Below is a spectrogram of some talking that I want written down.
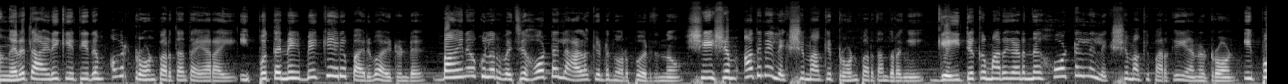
അങ്ങനെ താഴേക്ക് എത്തിയതും അവർ ട്രോൺ പറത്താൻ തയ്യാറായി. ഇപ്പൊ തന്നെ ബെക്കി ഒരു പരുവായിട്ടുണ്ട്. ബൈനോക്കുലർ വെച്ച് ഹോട്ടലിൽ ആളൊക്കെ ഉണ്ടെന്ന് ഉറപ്പുവരുത്തുന്നു ശേഷം അതിനെ ലക്ഷ്യമാക്കി ട്രോൺ പറത്താൻ തുടങ്ങി. ഗേറ്റ് ഒക്കെ മറികടന്ന് ഹോട്ടലിനെ ലക്ഷ്യമാക്കി പറക്കുകയാണ് ട്രോൺ. ഇപ്പോ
